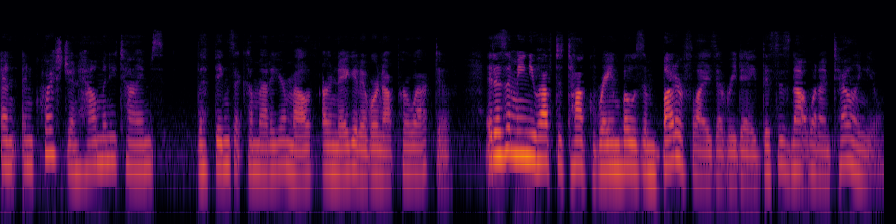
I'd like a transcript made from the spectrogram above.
and, and question how many times the things that come out of your mouth are negative or not proactive. It doesn't mean you have to talk rainbows and butterflies every day. This is not what I'm telling you.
